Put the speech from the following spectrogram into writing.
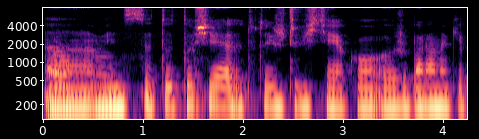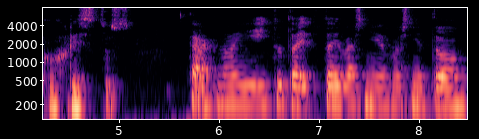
E. Więc to, to się tutaj rzeczywiście jako, że baranek jako Chrystus. Tak, no i tutaj, tutaj właśnie, właśnie to,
